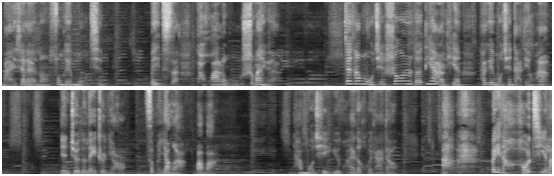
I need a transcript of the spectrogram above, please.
买下来呢送给母亲。为此，他花了五十万元。在他母亲生日的第二天，他给母亲打电话：“您觉得那只鸟怎么样啊，妈妈？”他母亲愉快地回答道：“啊。”味道好极了。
